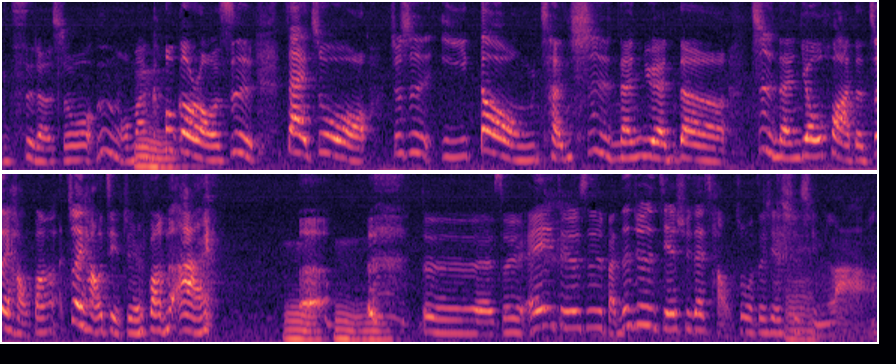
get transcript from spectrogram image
一次了，说，嗯，我们 Gogoro 是在做就是移动城市能源的智能优化的最好方最好解决方案。嗯嗯嗯，对对对对，所以哎，这就是反正就是接续在炒作这些事情啦。嗯、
